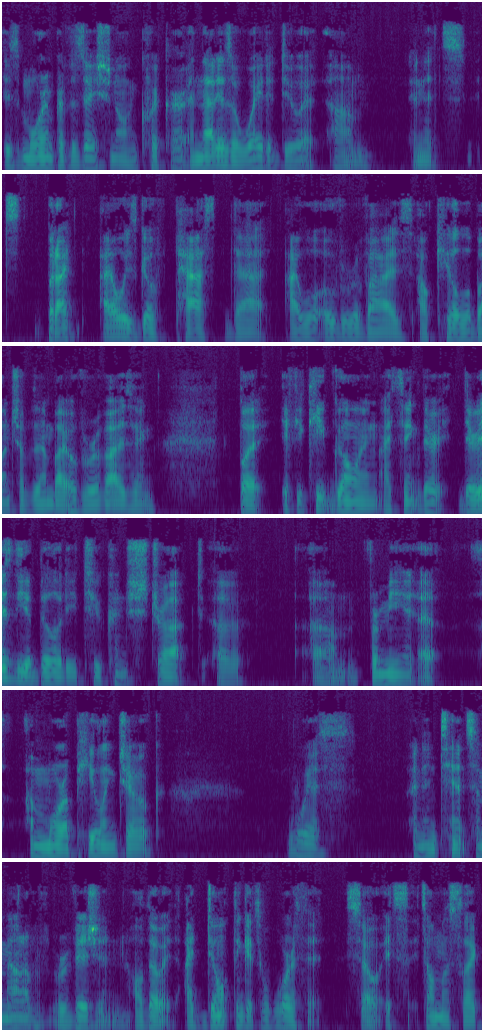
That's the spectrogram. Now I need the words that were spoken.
is more improvisational and quicker, and that is a way to do it. Um, and it's it's. But I I always go past that. I will over revise. I'll kill a bunch of them by over revising. But if you keep going, I think there there is the ability to construct a, um, for me a, a more appealing joke with an intense amount of revision. Although it, I don't think it's worth it. So it's it's almost like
